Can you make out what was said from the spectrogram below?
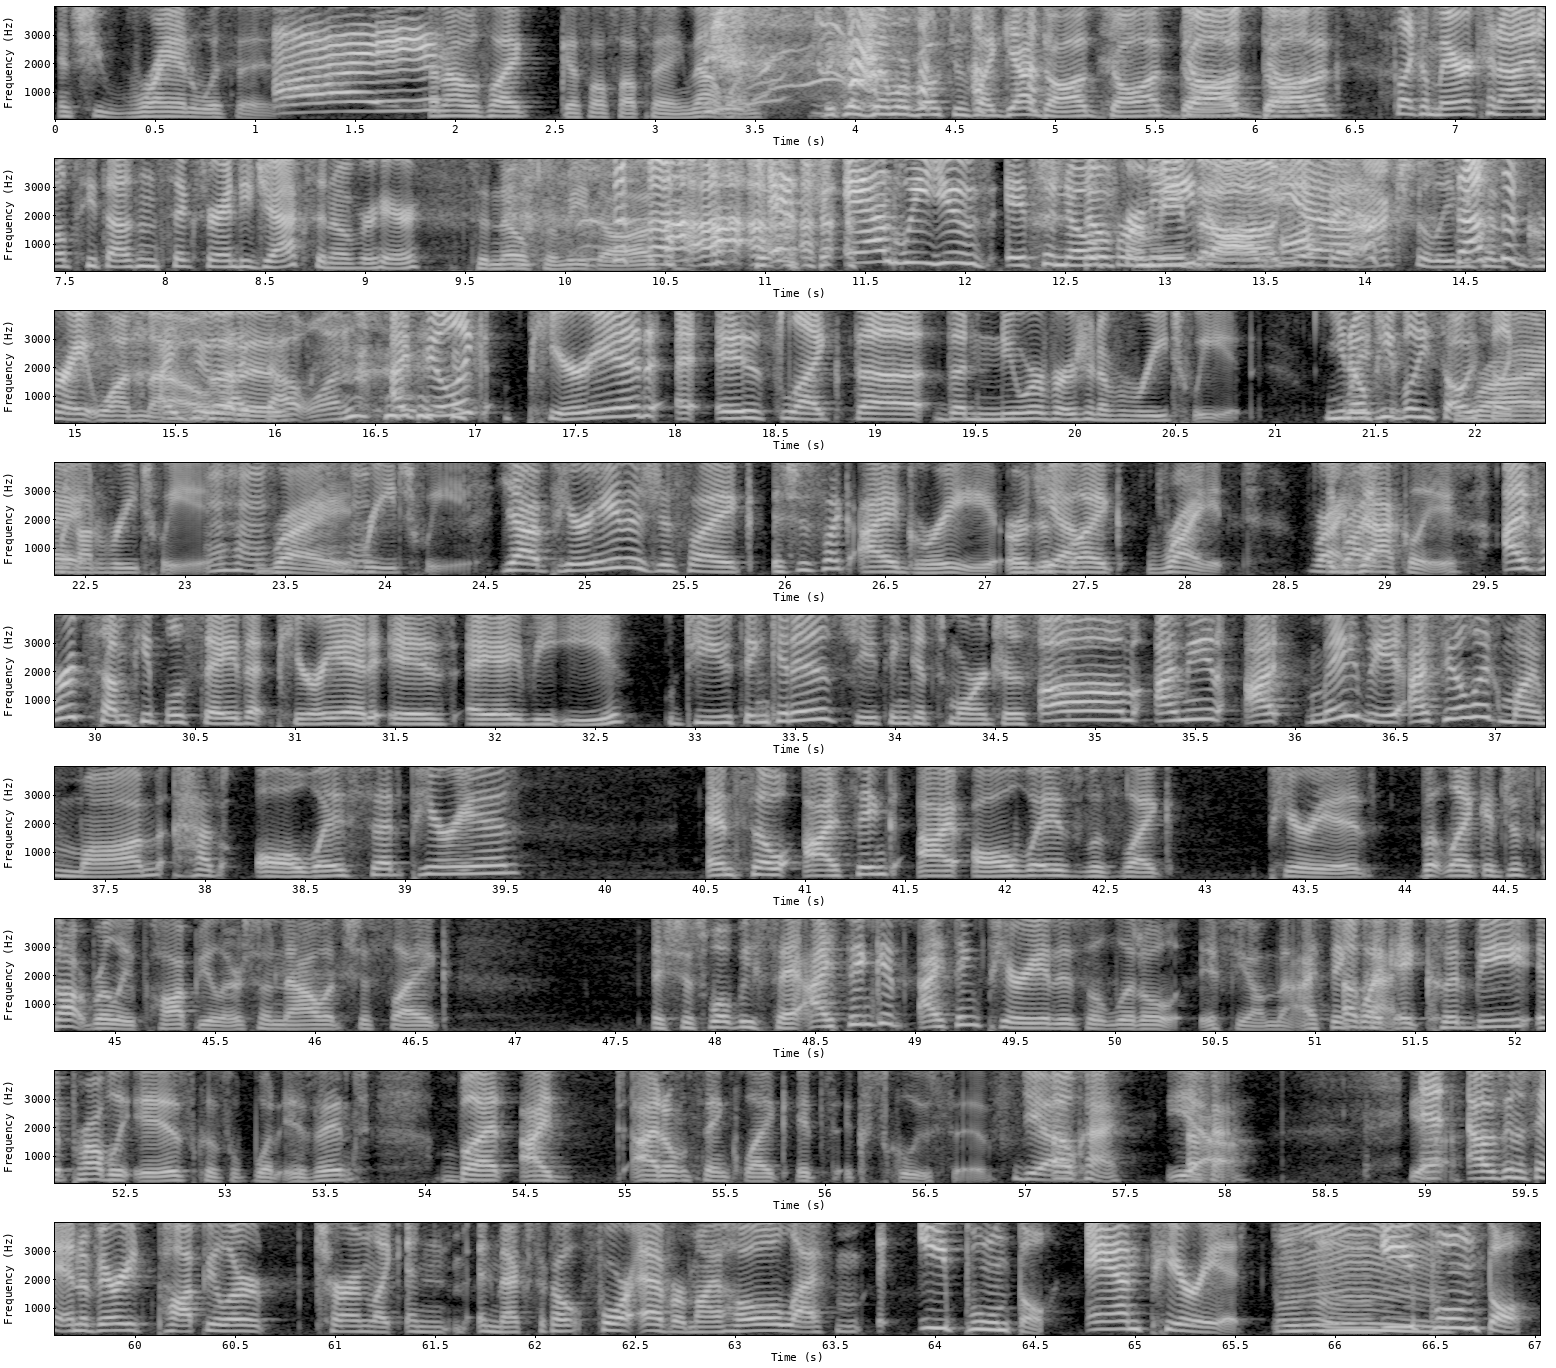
and she ran with it. I And I was like, guess I'll stop saying that one. Because then we're both just like, yeah, dog, dog, dog, Dog, dog. dog. it's like american idol 2006 randy jackson over here It's a no for me, dog. and, and we use it's a no, for, me, dog, often Yeah. actually that's a great one though I do That like is. that one i feel like period is like the the newer version of retweet you know Retweet. people used to always be like oh my god retweet mm-hmm. right. Mm-hmm. retweet Yeah, period is just like, it's just like, I agree. Or just Yeah. like, right. Right. Exactly. I've heard some people say that period is AAVE. Do you think it is? Do you think it's more just Um, I mean, I maybe I feel like my mom has always said period. And so I think I always was like period, but like it just got really popular. So now it's just like it's just what we say. I think it I think period is a little iffy on that. I think like it could be, it probably is cuz what isn't, but I I don't think like it's exclusive. yeah okay? Yeah. Okay. Yeah. And I was gonna say in a very popular term, like in, in Mexico, forever, my whole life, m- y punto, and period, mm. y punto.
